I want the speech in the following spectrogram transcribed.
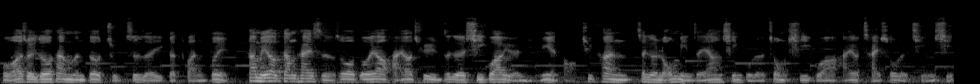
哦啊，所以说他们都组织了一个团队，他们要刚开始的时候都要还要去这个西瓜园里面哦，去看这个农民怎样辛苦的种西瓜，还有采收的情形，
